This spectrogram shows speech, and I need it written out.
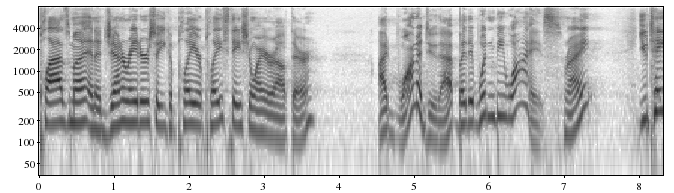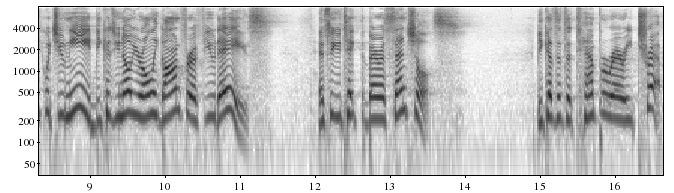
plasma and a generator so you could play your PlayStation while you're out there. I'd want to do that, but it wouldn't be wise, right? You take what you need because you know you're only gone for a few days. And so you take the bare essentials because it's a temporary trip.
